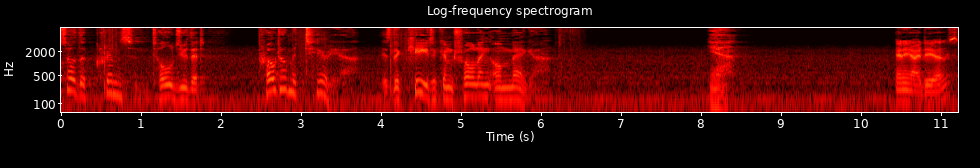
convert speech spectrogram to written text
Rosso the Crimson told you that proto-materia is the key to controlling Omega. Yeah. Any ideas?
